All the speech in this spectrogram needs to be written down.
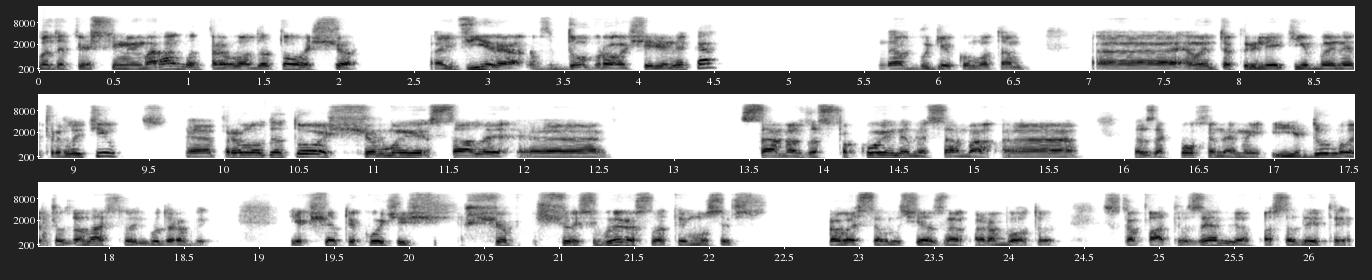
Будапештський меморандум, привело до того, що е, віра в доброго чарівника на будь-якому там е, гвинтокрилі, який би не прилетів, е, привело до того, що ми стали е, саме заспокоєними, саме е, і думали, що за нас хтось буде робити. Якщо ти хочеш, щоб щось виросло, ти мусиш провести величезну роботу: скопати землю, посадити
